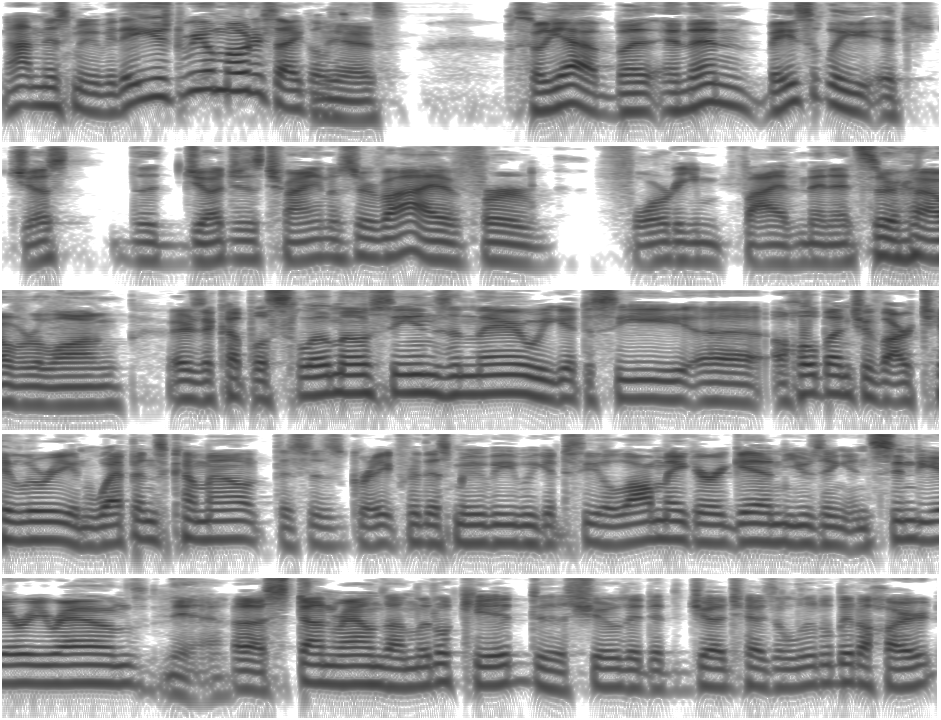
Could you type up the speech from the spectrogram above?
Not in this movie. They used real motorcycles. yes so yeah but and then basically it's just the judges trying to survive for 45 minutes or however long There's a couple slow mo scenes in there. We get to see uh, a whole bunch of artillery and weapons come out. This is great for this movie. We get to see the lawmaker again using incendiary rounds, yeah uh, stun rounds on little kid to show that the judge has a little bit of heart,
